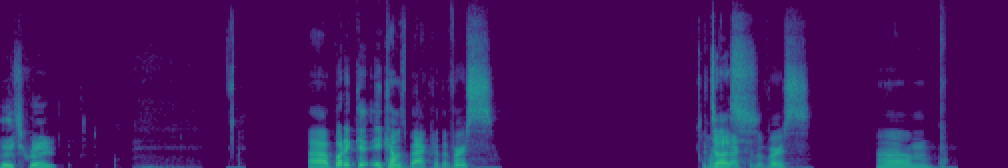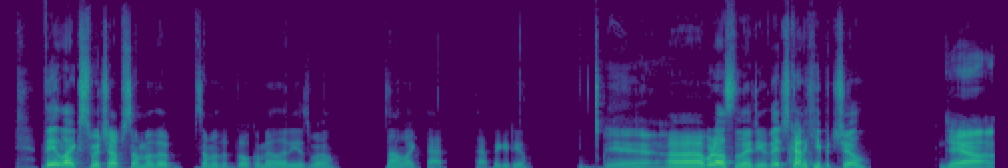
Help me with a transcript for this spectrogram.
that's great. Uh, but it it comes back for the verse. It Comes back for the verse. Um, they like switch up some of the some of the vocal melody as well. It's not like that that big a deal. Yeah. Uh, what else do they do? They just kind of keep it chill. Yeah,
